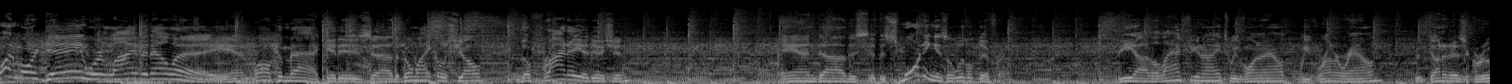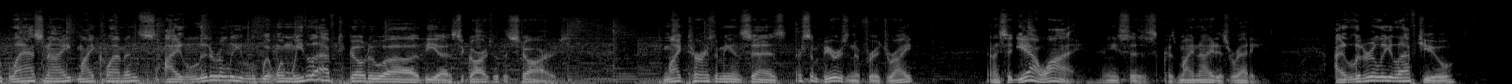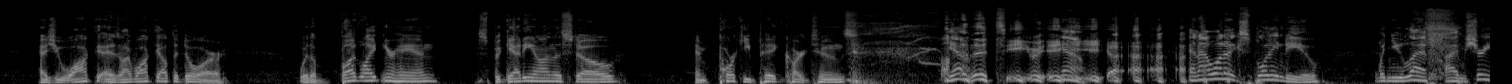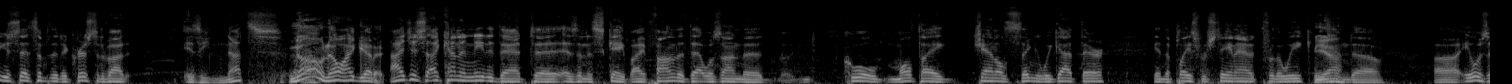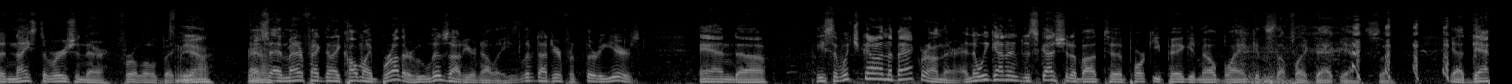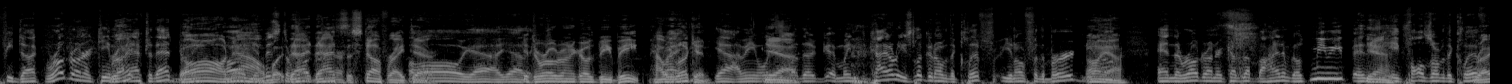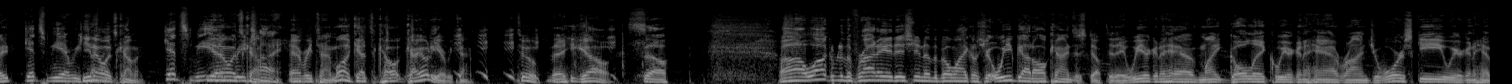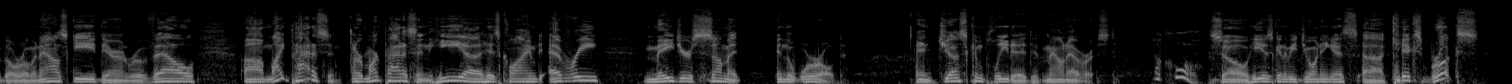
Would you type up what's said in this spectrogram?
One more day, we're live in LA, and welcome back. It is uh, the Bill Michaels Show, the Friday edition, and uh, this this morning is a little different. The uh, the last few nights we've run out, we've run around, we've done it as a group. Last night, Mike Clemens, I literally when we left to go to uh, the uh, Cigars with the Stars, Mike turns to me and says, "There's some beers in the fridge, right?" And I said, "Yeah, why?" And he says, "Because my night is ready." I literally left you as you walked as I walked out the door with a Bud Light in your hand, spaghetti on the stove, and Porky Pig cartoons Yeah. on the TV. Yeah. and I want to explain to you when you left, I'm sure you said something to Kristen about is he nuts? No, no, I get it. I just I kind of needed that uh, as an escape. I found that that was on the uh, cool multi-channel thing that we got there in the place we're staying at for the week. Yeah. and uh, uh, it was a nice diversion there for a little bit. Yeah, yeah. as a matter of fact, then I called my brother who lives out here in L.A. He's lived out here for 30 years, and. Uh, he said, "What you got on the background there?" And then we got into discussion about uh, Porky Pig and Mel Blanc and stuff like that. Yeah, so yeah, Daffy Duck, Roadrunner came Right after that. buddy. Oh, oh you now missed the that, that's the stuff right there. Oh yeah, yeah. Get the Roadrunner goes beep beep. How Right. we looking? Yeah, I mean, Yeah. you know, the, I mean, the coyote's looking over the cliff, you know, for the bird. Oh, know, yeah. and the roadrunner comes up behind him, goes meep, meep, and Yeah. he falls over the cliff. Right. gets me every time. You know it's coming. Gets me You know every it's coming time. every time. Well, it gets a coyote every time too. There you go. So. Uh, welcome to the Friday edition of the Bill Michael Show. We've got all kinds of stuff today. We are going to have Mike Golic. We are going to have Ron Jaworski. We are going to have Bill Romanowski, Darren Ravel, uh, Mike Pattison, or Mark Pattison. He uh, has climbed every major summit in the world and just completed Mount Everest. Oh, cool. So he is going to be joining us. Uh, Kix Brooks,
